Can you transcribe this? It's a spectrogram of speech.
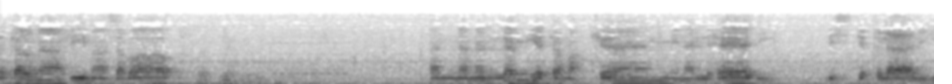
ذكرنا فيما سبق أن من لم يتمكن من الهادي باستقلاله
